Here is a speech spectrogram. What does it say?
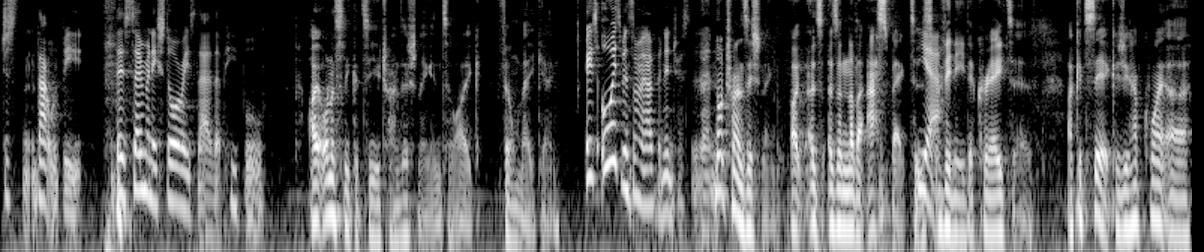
just that would be there's so many stories there that people I honestly could see you transitioning into like filmmaking. It's always been something i've been interested in Not transitioning, like as as another aspect as Yeah. Vinny the creative. I could see it because you have quite a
